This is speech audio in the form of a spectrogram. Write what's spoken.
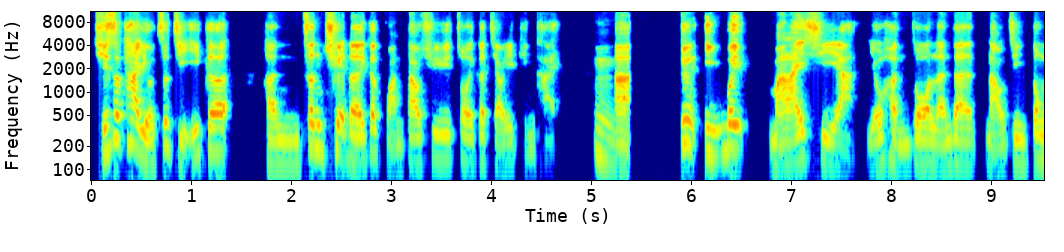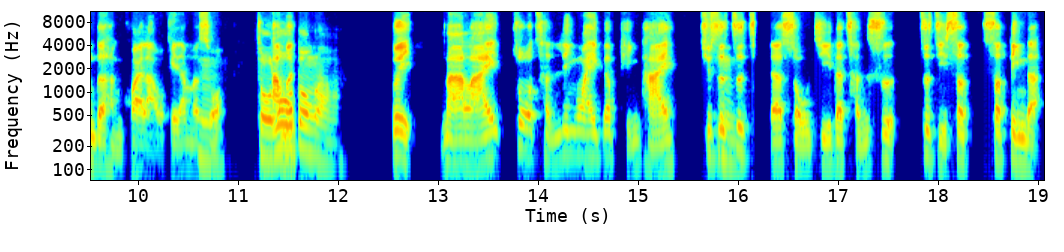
其实它有自己一个很正确的一个管道去做一个交易平台。嗯啊，就因为马来西亚有很多人的脑筋动得很快啦，我可以这么说，走漏洞了。对，拿来做成另外一个平台，就是自己的手机的城市自己设设定的，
